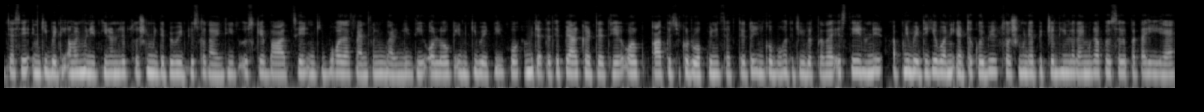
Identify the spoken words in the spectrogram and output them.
जैसे इनकी बेटी अमल मुनीब की, इन्होंने जब सोशल मीडिया पे वीडियोस लगाई थी तो उसके बाद से इनकी बहुत ज़्यादा फ़ैन फॉलोइंग बढ़ गई थी और लोग इनकी बेटी को चाहते थे, प्यार करते थे और आप किसी को रोक भी नहीं सकते तो इनको बहुत अजीब लगता था। इसलिए इन्होंने अपनी बेटी के वन ईयर तक कोई भी सोशल मीडिया पिक्चर नहीं लगाई, मगर आपको इसका पता ही है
